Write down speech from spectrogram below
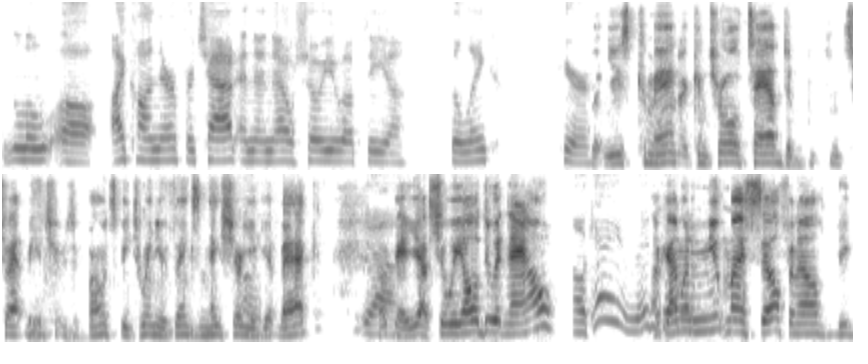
little uh, icon there for chat, and then that'll show you up the, uh, the link here. But use Command or Control Tab to chat, be- to bounce between your things and make sure you get back. Yeah, Okay, yeah. Should we all do it now? okay, ready to Okay, I'm going to mute myself and I'll be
